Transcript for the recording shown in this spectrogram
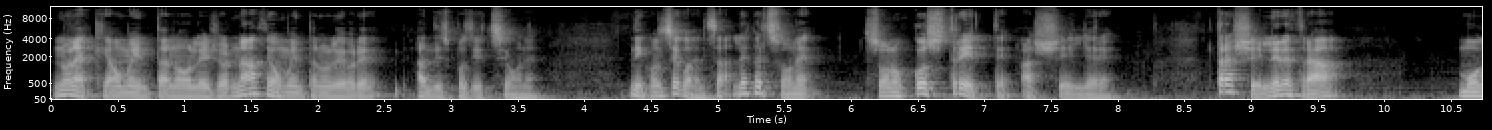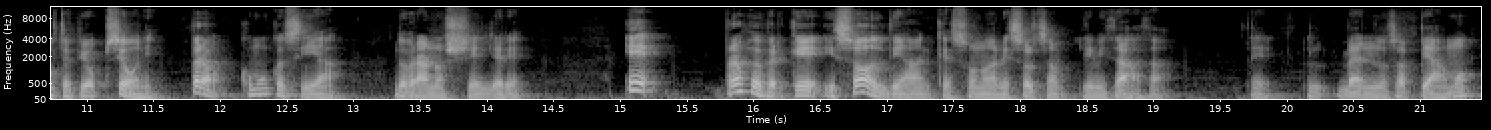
Non è che aumentano le giornate, aumentano le ore a disposizione. Di conseguenza le persone sono costrette a scegliere, tra scegliere tra molte più opzioni, però comunque sia dovranno scegliere. E proprio perché i soldi anche sono una risorsa limitata, e ben lo sappiamo,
